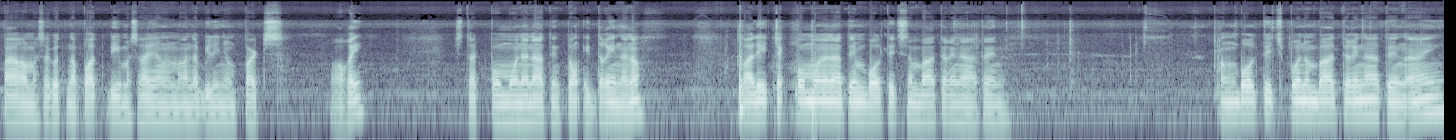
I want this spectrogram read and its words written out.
Para masagot na po at di masayang ang mga nabili nyong parts. Okay start po muna natin tong i-drain ano? Bali check po muna natin voltage ng battery natin. Ang voltage po ng battery natin ay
